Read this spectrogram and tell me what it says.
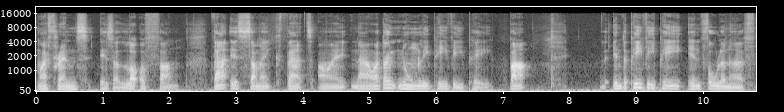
my friends, is a lot of fun. That is something that I, now I don't normally PvP, but in the PvP in Fallen Earth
